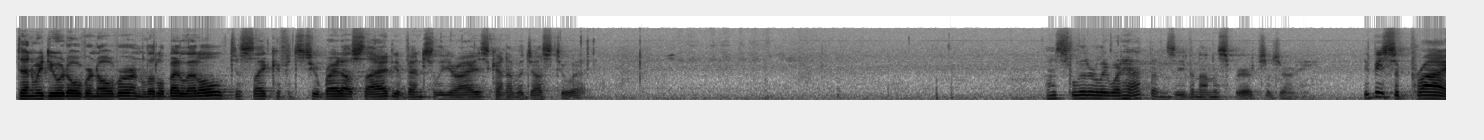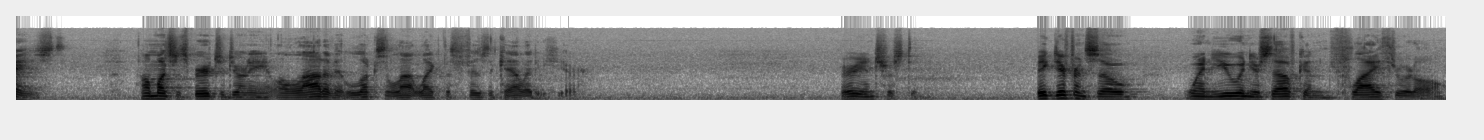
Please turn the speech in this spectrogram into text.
Then we do it over and over, and little by little, just like if it's too bright outside, eventually your eyes kind of adjust to it. That's literally what happens even on a spiritual journey. You'd be surprised how much the spiritual journey, a lot of it looks a lot like the physicality here. Very interesting. Big difference, though, when you and yourself can fly through it all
